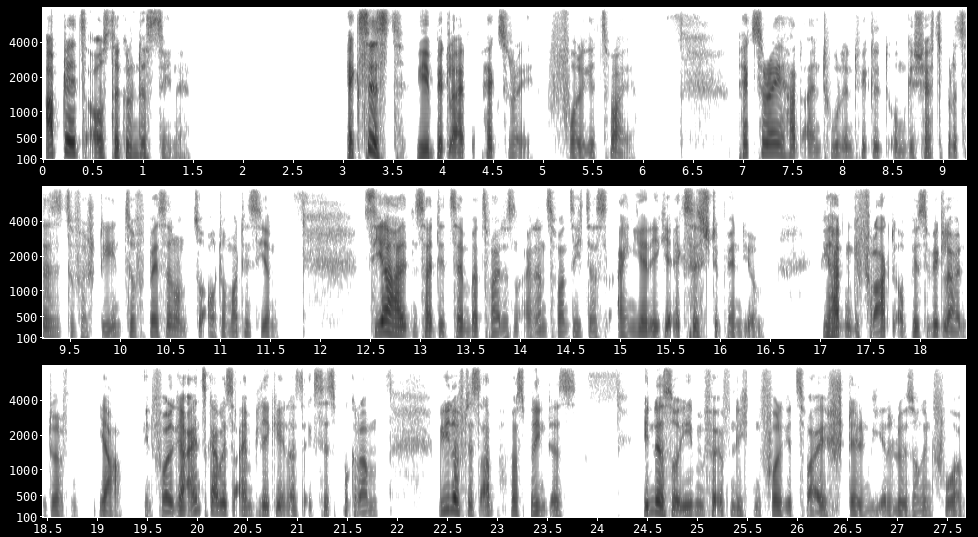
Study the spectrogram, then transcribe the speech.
Updates aus der Gründerszene. Exist. Wir begleiten Paxray. Folge 2. Paxray hat ein Tool entwickelt, um Geschäftsprozesse zu verstehen, zu verbessern und zu automatisieren. Sie erhalten seit Dezember 2021 das einjährige Exist-Stipendium. Wir hatten gefragt, ob wir Sie begleiten dürfen. Ja, in Folge 1 gab es Einblicke in das Exist-Programm. Wie läuft es ab? Was bringt es? In der soeben veröffentlichten Folge 2 stellen wir Ihre Lösungen vor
